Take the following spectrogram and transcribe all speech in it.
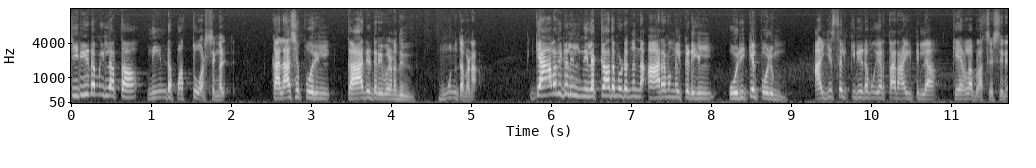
കിരീടമില്ലാത്ത നീണ്ട പത്തു വർഷങ്ങൾ. കലാശപ്പോരിൽ കാലിടറി വീണത് മൂന്ന് തവണ. ഗാലറികളിൽ നിലക്കാതെ മുടങ്ങുന്ന ആരവങ്ങൾക്കിടയിൽ ഒരിക്കൽ പോലും ഐ എസ് എൽ കിരീടം ഉയർത്താനായിട്ടില്ല കേരള ബ്ലാസ്റ്റേഴ്സിന്.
